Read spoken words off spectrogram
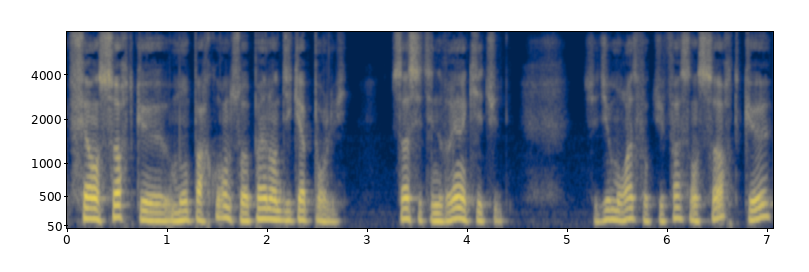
fait en sorte que mon parcours ne soit pas un handicap pour lui. Ça, c'était une vraie inquiétude. J'ai dit, Mourad, faut que tu fasses en sorte que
